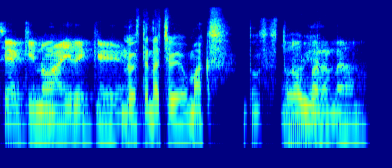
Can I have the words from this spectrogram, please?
Sí, aquí no hay de que. no está en HBO Max, entonces No, todavía. para nada.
